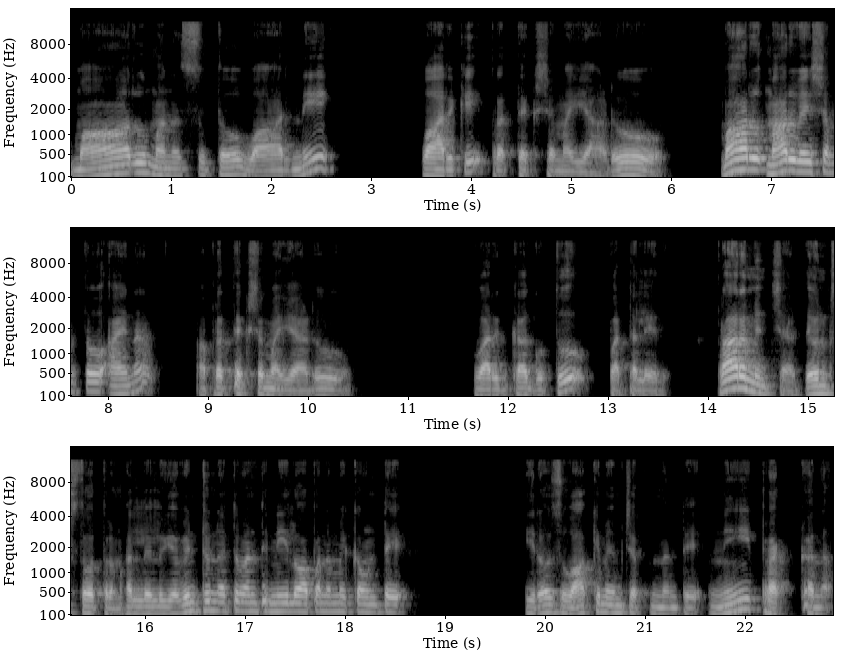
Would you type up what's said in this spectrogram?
మారు మనస్సుతో వారిని వారికి ప్రత్యక్షమయ్యాడు. మారు మారు వేషంతో ఆయన ప్రత్యక్షమయ్యాడు. వారు ఇంకా గుర్తు పట్టలేదు. ప్రారంభించాడు. దేవునికి స్తోత్రం. హల్లెలుయ. వింటున్నటువంటి నీలో అపనమ్మిక ఉంటే ఈరోజు వాక్యం ఏం చెప్తుందంటే నీ ప్రక్కన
